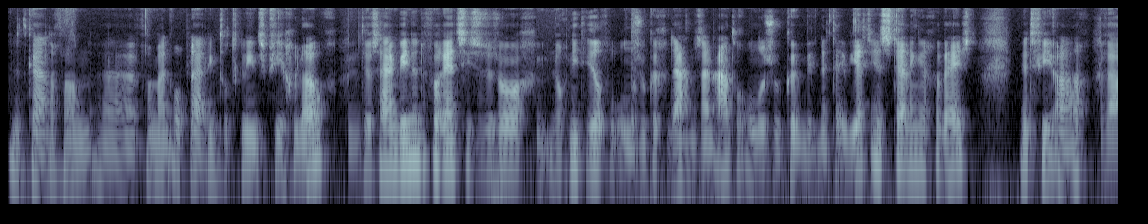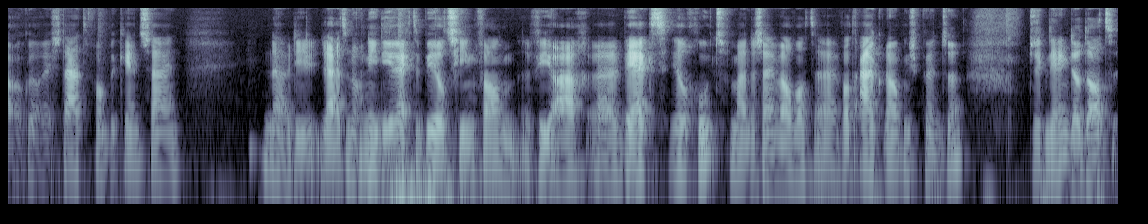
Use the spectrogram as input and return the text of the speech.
in het kader van, uh, van mijn opleiding tot klinisch psycholoog. Er zijn binnen de forensische zorg nog niet heel veel onderzoeken gedaan. Er zijn een aantal onderzoeken binnen TBS-instellingen geweest met VR, waar ook wel resultaten van bekend zijn. Nou, die laten nog niet direct het beeld zien van VR werkt heel goed, maar er zijn wel wat, wat aanknopingspunten. Dus ik denk dat dat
